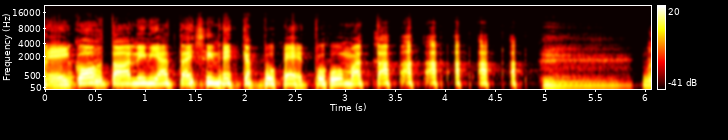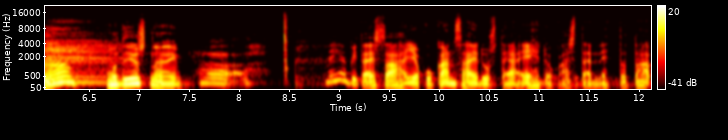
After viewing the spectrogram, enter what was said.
ei kohtaa, niin jättäisin ehkä puheet puhumatta. no, mutta just näin. Meidän pitäisi saada joku kansanedustaja ehdokas tänne tota,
